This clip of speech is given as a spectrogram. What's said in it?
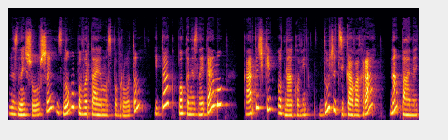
не знайшовши, знову повертаємо з поворотом. І так, поки не знайдемо, карточки однакові. Дуже цікава гра на пам'ять.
